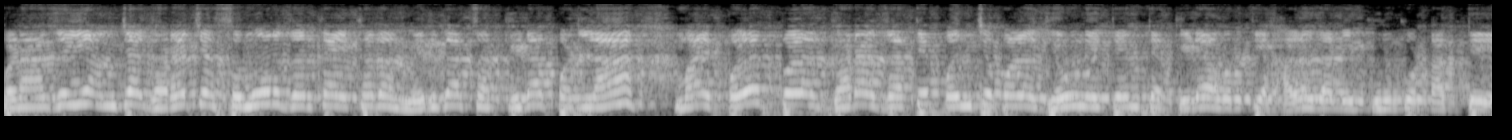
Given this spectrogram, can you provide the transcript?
पण आजही आमच्या घराच्या समोर जर का एखादा मिरगाचा किडा पडला माय पळत पळत घरात जाते पंचपळ घेऊन येते आणि त्या किड्यावरती हळद आणि कुंकू टाकते.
